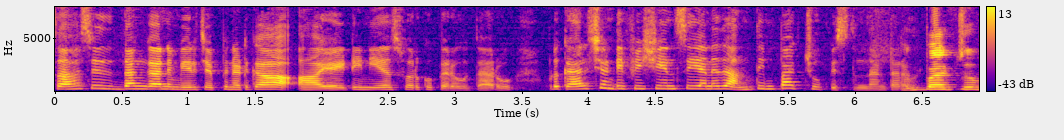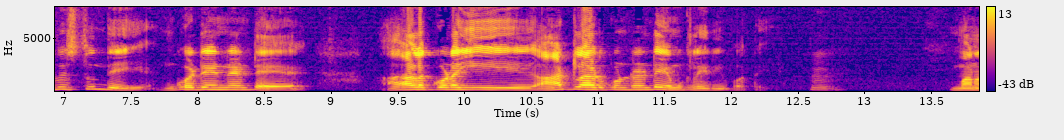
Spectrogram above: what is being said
సహసిద్ధంగానే మీరు చెప్పినట్టుగా ఆ ఎయిటీన్ ఇయర్స్ వరకు పెరుగుతారు. ఇప్పుడు కాల్షియం డిఫిషియన్సీ అనేది అంత ఇంపాక్ట్ చూపిస్తుంది అంటారు ఇంపాక్ట్ చూపిస్తుంది. ఇంకోటి ఏంటంటే వాళ్ళకు కూడా ఈ ఆటలు ఆడుకుంటుంటే ఎముకలు ఇరిగిపోతాయి. మన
